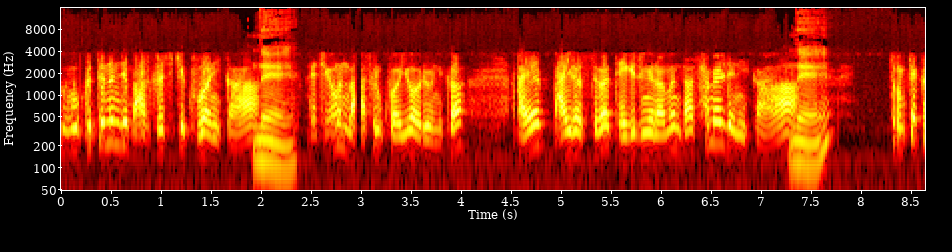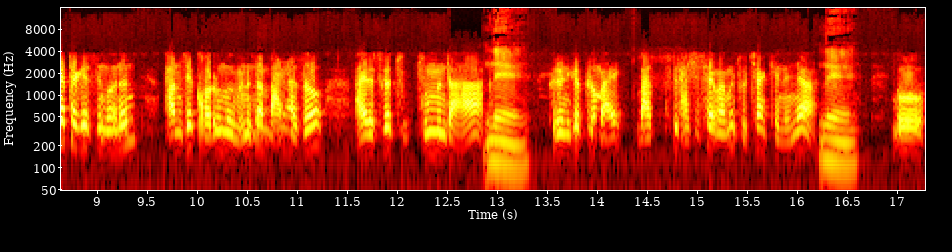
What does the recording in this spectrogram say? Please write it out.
그리고 그때는 이제 마스크를 쉽게 구하니까. 네. 근데 지금은 마스크를 구하기가 어려우니까 아예 바이러스가 대기 중에 나면 다 사멸되니까. 네. 좀 깨끗하게 쓴 거는 밤새 걸어놓으면 다 말라서 바이러스가 죽, 는다 네. 그러니까 그 마, 마스크를 다시 사용하면 좋지 않겠느냐. 네. 뭐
